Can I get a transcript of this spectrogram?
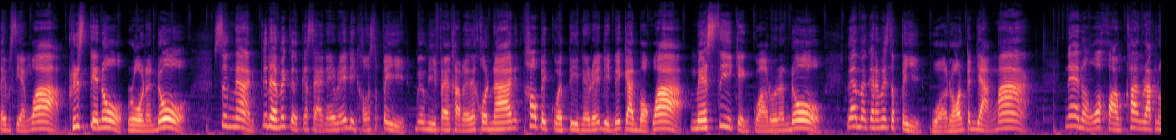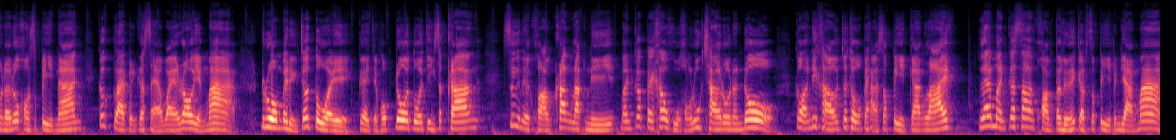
เต็มเสียงว่าคริสเตียโนโรนัลโดซึ่งนั่นก็เดินไม่เกิดกระแสใน Reddit ของ Speed เมื่อมีแฟนคลับหลายคนนั้น เข้าไปกวนตีนใน Reddit ด้วยการบอกว่าเมสซี่เก่งกว่าโรนัลโดและมันก็ทำให้สปีดหัวร้อนเป็นอย่างมาก แน่นอนว่าความคลั่งรักโรนัลโดของสปีดนั้น ก็กลายเป็นกระแสไวรัลอย่างมาก รวมไปถึงเจ้าตัวเองก็อยากจะพบโดตัวจริงสักครั้ง ซึ่งในความคลั่งรักนี้มันก็ไปเข้าหูของลูกชายโรนัลโด ก่อนที่เขาจะโทรไปหาสปีดกลางไลฟ์และมันก็สร้างความตะลึงให้กับสปีดเป็นอย่างมาก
